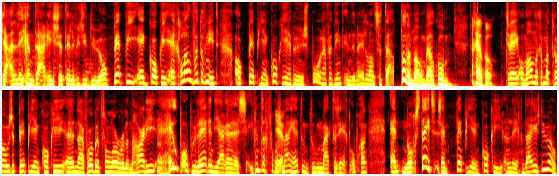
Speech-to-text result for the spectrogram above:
Ja, een legendarische televisieduo, Peppi en Kokkie. En geloof het of niet, ook Peppi en Kokkie hebben hun sporen verdiend in de Nederlandse taal. Tonnenboom, welkom. Dag Helco. Twee onhandige matrozen, Peppi en Kokkie, eh, naar voorbeeld van Laurel en Hardy. Eh, Heel populair in de jaren 70 volgens mij. Hè? Toen, toen maakten ze echt opgang. En nog steeds zijn Peppi en Kokkie een legendarisch duo.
